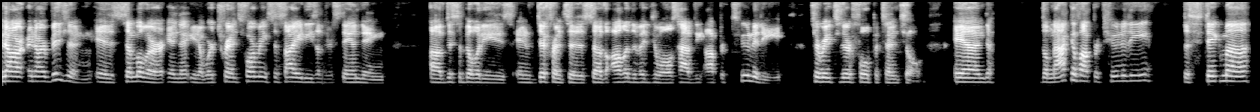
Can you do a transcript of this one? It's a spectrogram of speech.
and our and our vision is similar in that you know we're transforming society's understanding of disabilities and differences so that all individuals have the opportunity to reach their full potential. And the lack of opportunity, the stigma,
